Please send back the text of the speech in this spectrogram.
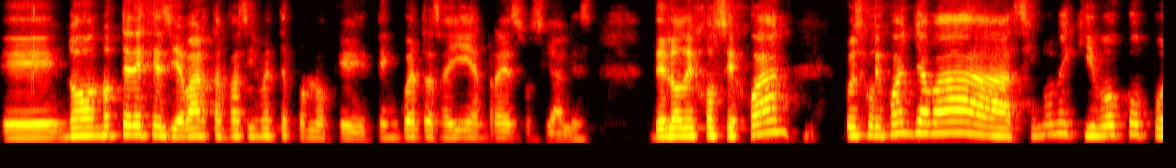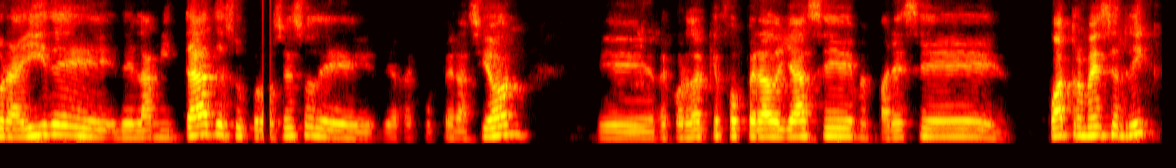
eh, no, no te dejes llevar tan fácilmente por lo que te encuentras ahí en redes sociales. De lo de José Juan, pues José Juan ya va, si no me equivoco, por ahí de, de la mitad de su proceso de, de recuperación. Eh, recordar que fue operado ya hace, me parece, cuatro meses, Rick.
